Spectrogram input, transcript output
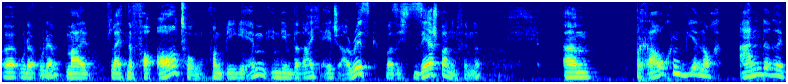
äh, oder, oder mhm. mal vielleicht eine Verortung von BGM in dem Bereich HR Risk, was ich sehr spannend finde, ähm, brauchen wir noch andere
